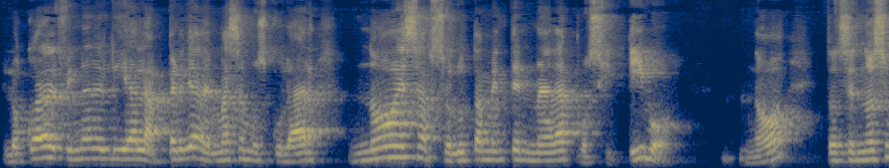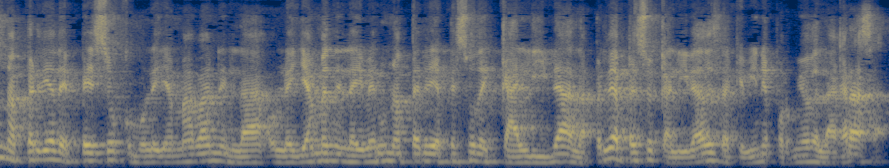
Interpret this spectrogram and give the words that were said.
lo cual al final del día la pérdida de masa muscular no es absolutamente nada positivo, ¿no? Entonces no es una pérdida de peso como le llamaban en la, o le llaman en la Iber una pérdida de peso de calidad. La pérdida de peso de calidad es la que viene por medio de la grasa.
